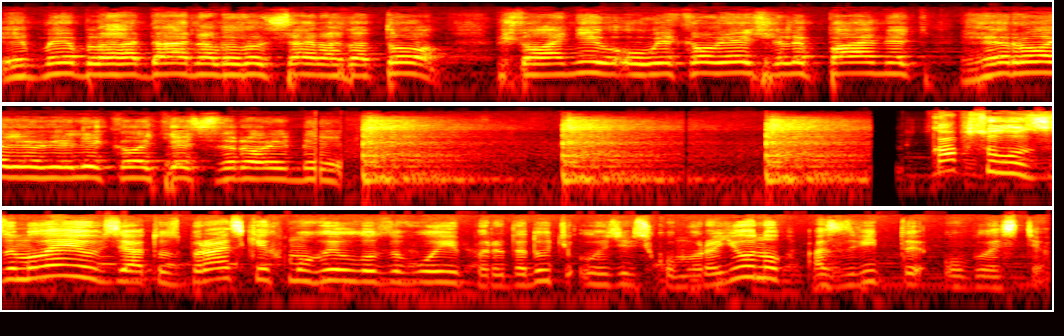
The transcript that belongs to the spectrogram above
И мы благодарны лазовчанам за то, что они увековечили память героев Великой Отечественной войны. Капсулу з землею, взяту з братських могил Лозової, передадуть Лозівському району, а звідти області.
